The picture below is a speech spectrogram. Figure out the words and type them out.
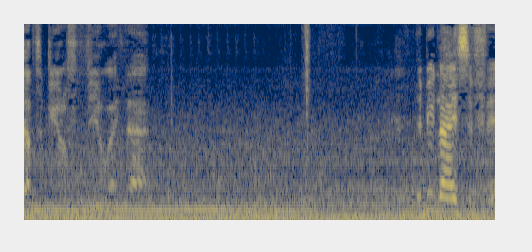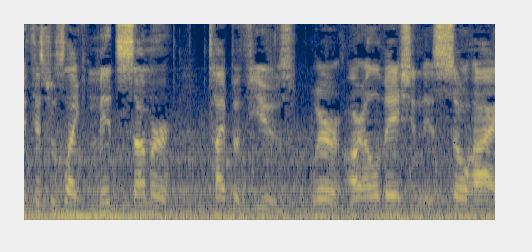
accept a beautiful view like that. It'd be nice if, if this was like midsummer type of views where our elevation is so high,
